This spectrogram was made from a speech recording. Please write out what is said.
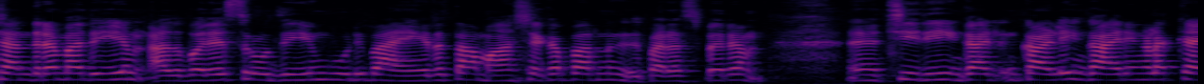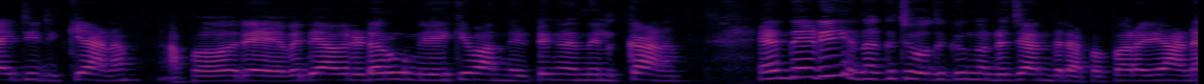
ചന്ദ്രമതിയും അതുപോലെ ശ്രുതിയും കൂടി ഭയങ്കര തമാശയൊക്കെ പറഞ്ഞ് പരസ്പരം ചിരി ചിരിയും കളിയും കാര്യങ്ങളൊക്കെ ആയിട്ട് ഇരിക്കുകയാണ്. അപ്പോൾ രേവതി അവരുടെ റൂമിലേക്ക് വന്നിട്ട് ഇങ്ങനെ നിൽക്കുകയാണ് എന്തേടി എന്നൊക്കെ ചോദിക്കുന്നുണ്ട് ചന്ദ്ര. അപ്പം പറയാണ്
